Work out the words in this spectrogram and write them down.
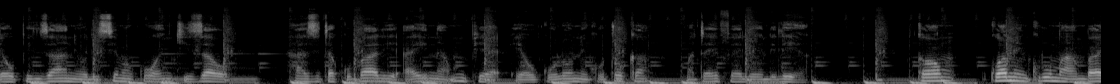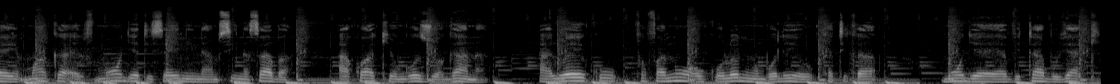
ya upinzani walisema kuwa nchi zao hazitakubali aina mpya ya ukoloni kutoka mataifa yaliyoendelea. Kwame nkruma ambaye mwaka 1957 akuwa kiongozi wa ghana aliwahi kufafanua ukoloni mamboleo katika moja ya vitabu vyake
